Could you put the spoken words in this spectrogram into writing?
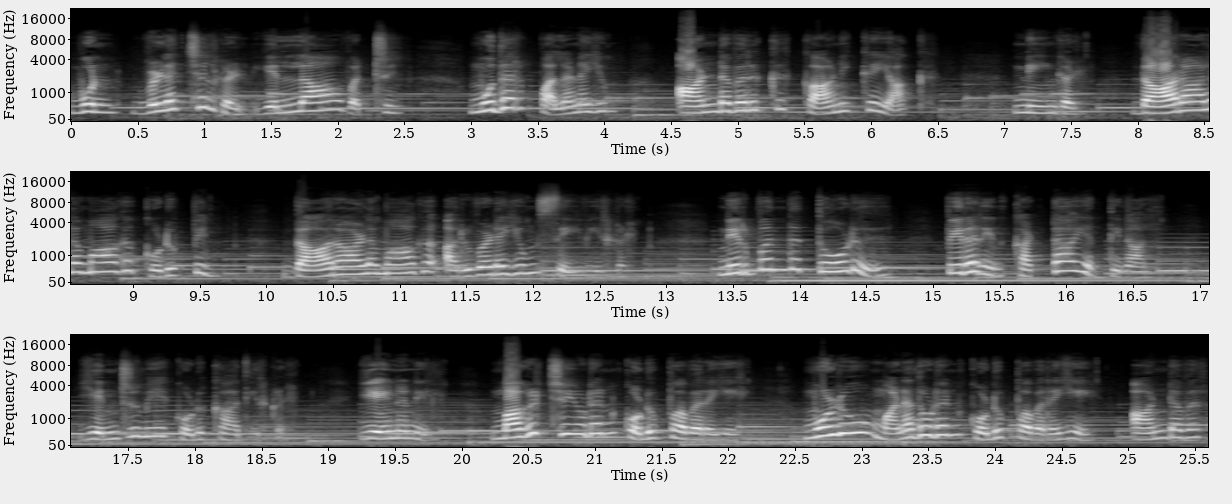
உன் விளைச்சல்கள் எல்லாவற்றின் முதற் பலனையும் ஆண்டவருக்கு காணிக்கையாக்கு. நீங்கள் தாராளமாக கொடுப்பின் தாராளமாக அறுவடையும் செய்வீர்கள். நிர்பந்தத்தோடு பிறரின் கட்டாயத்தினால் என்றுமே கொடுக்காதீர்கள். ஏனெனில் மகிழ்ச்சியுடன் கொடுப்பவரையே முழு மனதுடன் கொடுப்பவரையே ஆண்டவர்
